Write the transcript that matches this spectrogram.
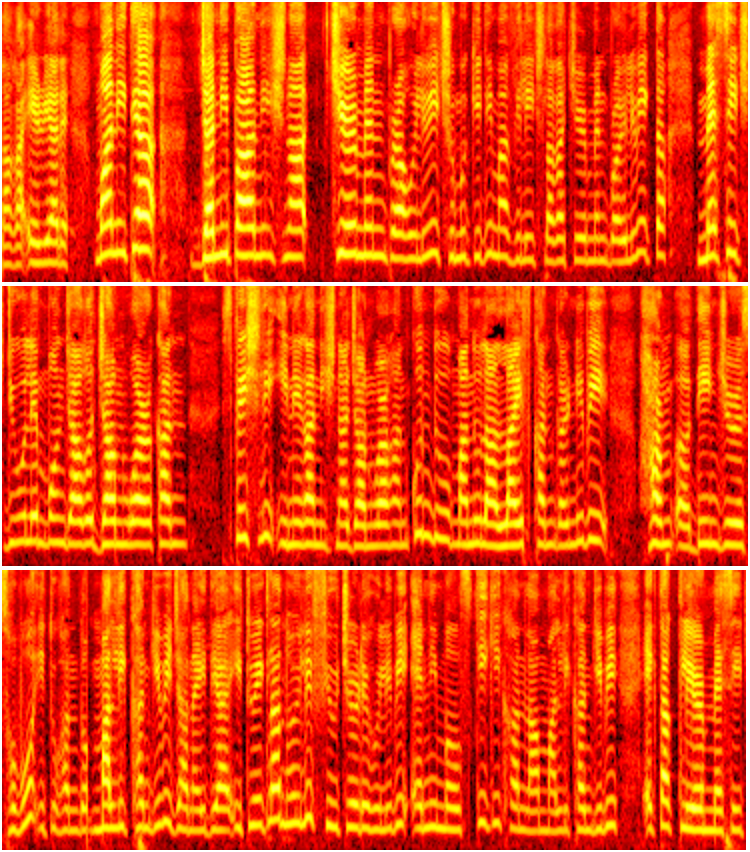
লাগা এরিয়া রে মান ইতিয়া জানি পা নিশনা চেয়ারম্যান পৰা হইলি চুমুকিদি মা ভিলেজ লাগা চেয়াৰম্যান পৰা হইলি একটা মেসেজ দিওলে মন যাও জানৱাৰ স্পেশালি ইনেগা নিচিনা জানুৱাৰ খান কোনটো মানুহ লা লাইফ খান কাৰণে বি হাৰ্ম ডেঞ্জাৰাছ হ'ব ইটো খান মালিক খান কি বি জানাই দিয়া ইটো একলা নহ'লে ফিউচাৰ দে হ'লে বি এনিমেলছ কি কি খান লা মালিক খান কি বি একটা ক্লিয়াৰ মেছেজ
